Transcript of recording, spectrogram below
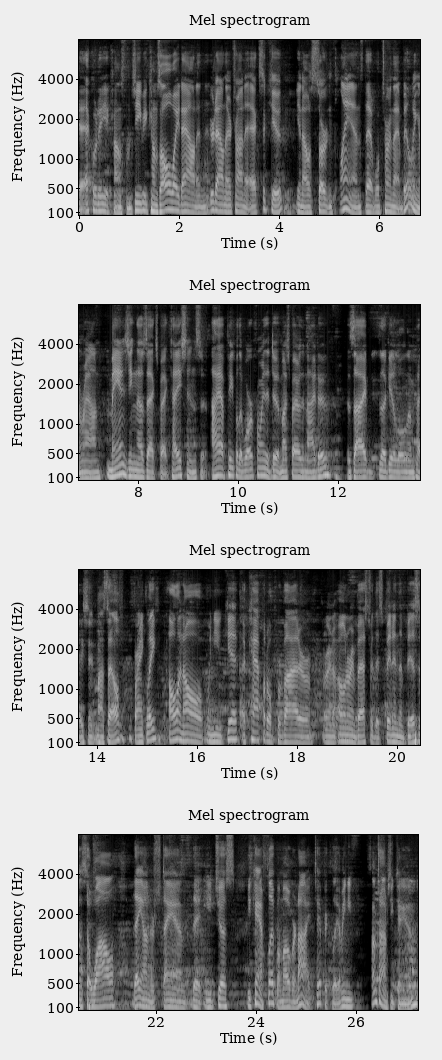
equity. It comes from GP. It comes all the way down. And you're down there trying to execute, you know, certain plans that will turn that building around, managing those expectations. I have people that work for me that do it much better than I do because I get a little impatient myself, frankly. All in all, when you get a capital provider or an owner investor that's been in the business a while, they understand that you just you can't flip them overnight. Typically, I mean, you, sometimes you can,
